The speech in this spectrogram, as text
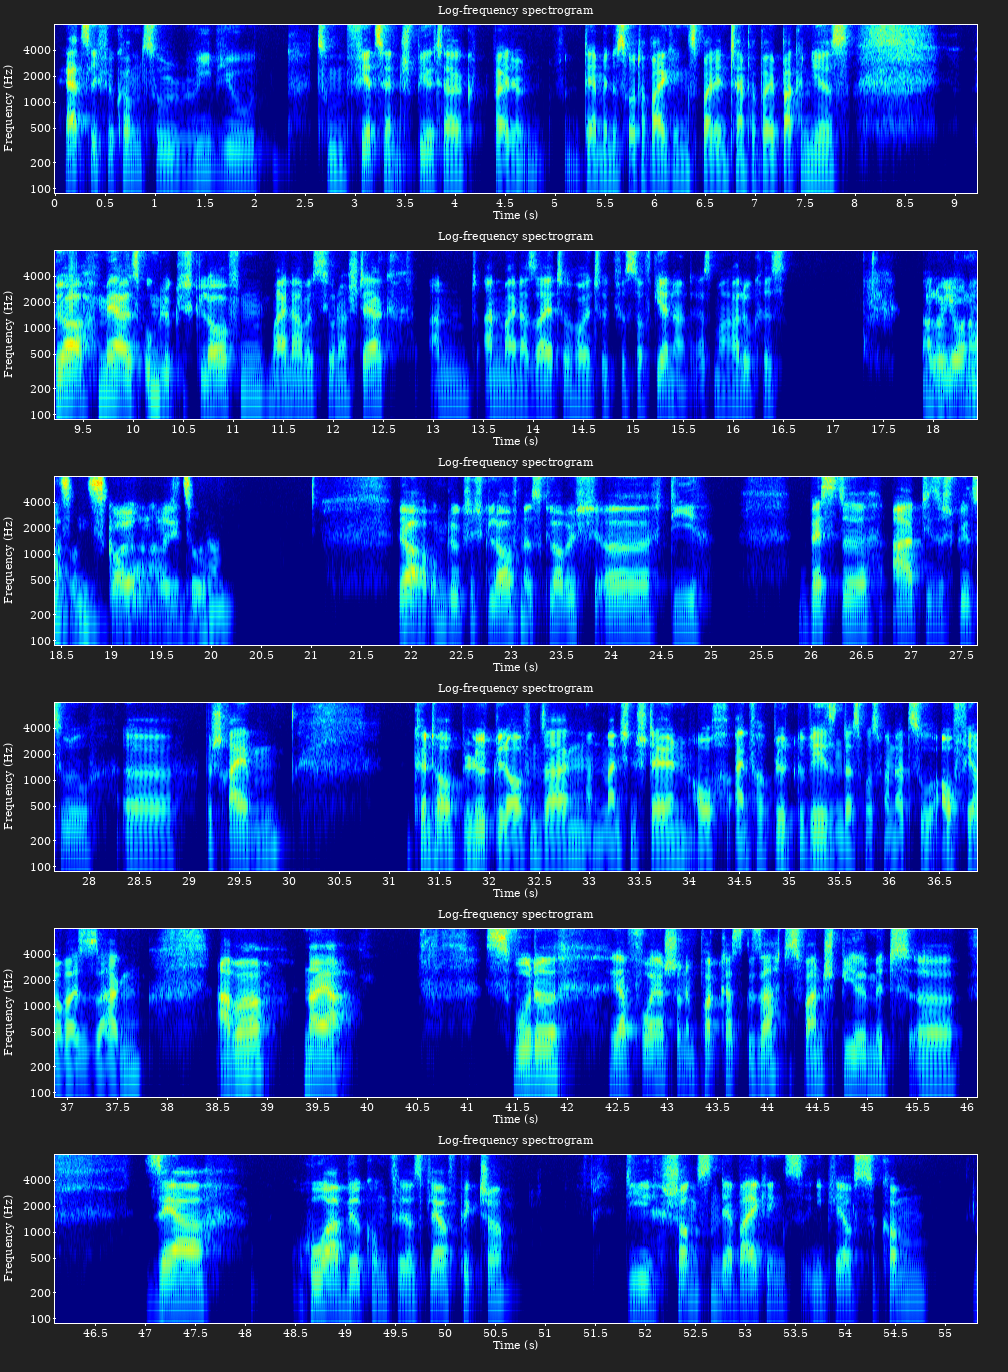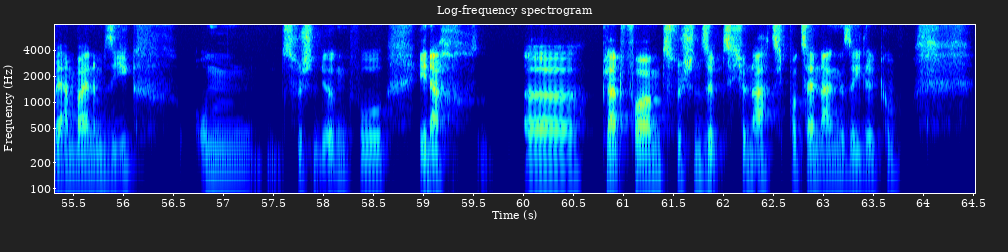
Herzlich willkommen zur Review zum 14. Spieltag bei den, der Minnesota Vikings bei den Tampa Bay Buccaneers. Ja, mehr als unglücklich gelaufen. Mein Name ist Jonas Stärk. An, an meiner Seite heute Christoph Giernert. Erstmal hallo Chris. Hallo Jonas und Skoll an alle, die zuhören. Ja, unglücklich gelaufen ist, glaube ich, äh, die beste Art, dieses Spiel zu äh, beschreiben. Könnte auch blöd gelaufen sagen, an manchen Stellen auch einfach blöd gewesen, das muss man dazu auch fairerweise sagen. Aber naja, es wurde ja vorher schon im Podcast gesagt, es war ein Spiel mit äh, sehr hoher Wirkung für das Playoff-Picture. Die Chancen der Vikings in die Playoffs zu kommen wären bei einem Sieg um zwischen irgendwo, je nach äh, Plattform, zwischen 70 und 80 Prozent angesiedelt ge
